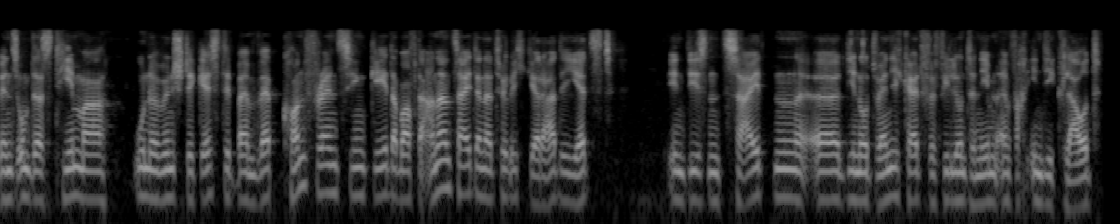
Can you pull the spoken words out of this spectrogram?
wenn es um das Thema unerwünschte Gäste beim Web-Conferencing geht, aber auf der anderen Seite natürlich gerade jetzt in diesen Zeiten äh, die Notwendigkeit für viele Unternehmen einfach in die Cloud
